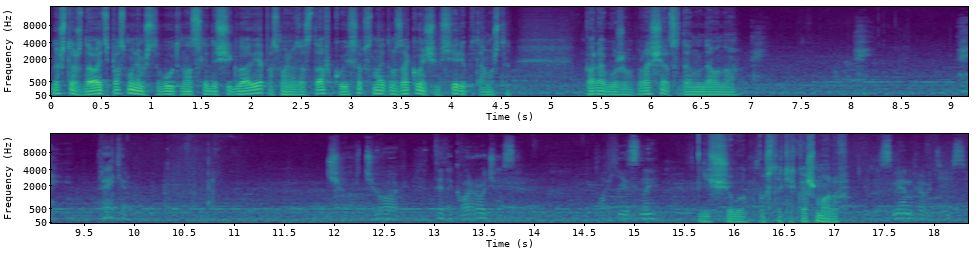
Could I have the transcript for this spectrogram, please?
Ну что ж, давайте посмотрим, что будет у нас в следующей главе, посмотрим заставку и, собственно, на этом закончим серию, потому что пора бы уже попрощаться давно-давно. Ты так ворочался. Плохие сны. Еще бы, после таких кошмаров. Сменка в 10.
